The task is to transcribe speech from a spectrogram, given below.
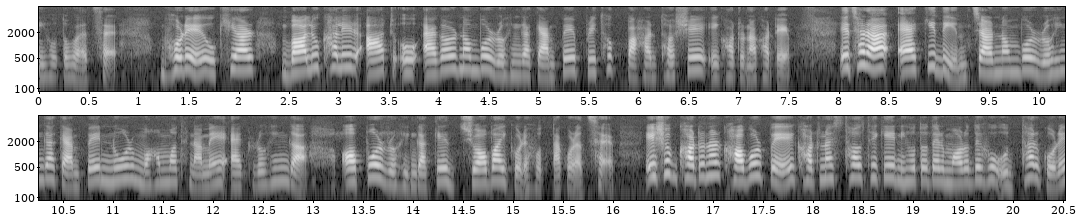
নিহত হয়েছে। ভোরে উখিয়ার বালুখালীর আট ও এগারো নম্বর রোহিঙ্গা ক্যাম্পে পৃথক পাহাড় ধসে এ ঘটনা ঘটে। এছাড়া একই দিন চার নম্বর রোহিঙ্গা ক্যাম্পে নূর মোহাম্মদ নামে এক রোহিঙ্গা অপর রোহিঙ্গাকে জবাই করে হত্যা করেছে। এসব ঘটনার খবর পেয়ে ঘটনাস্থল থেকে নিহতদের মরদেহ উদ্ধার করে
